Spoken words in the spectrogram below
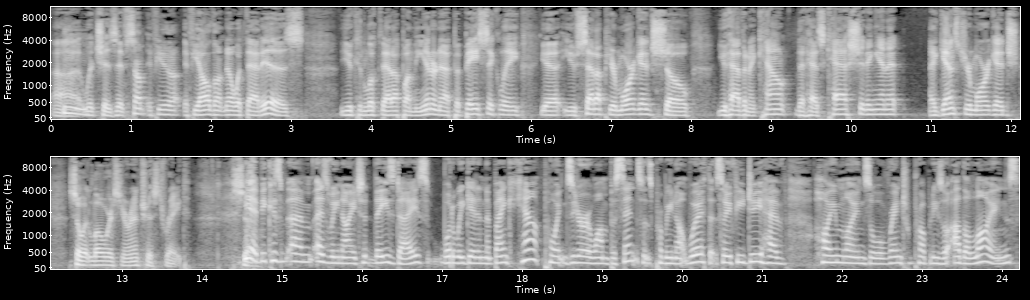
uh, mm. which is if some if you if y'all don't know what that is, you can look that up on the internet. But basically, you you set up your mortgage so you have an account that has cash sitting in it against your mortgage, so it lowers your interest rate. Yeah, because um, as we know these days, what do we get in a bank account? 0.01%, so it's probably not worth it. So if you do have home loans or rental properties or other loans,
